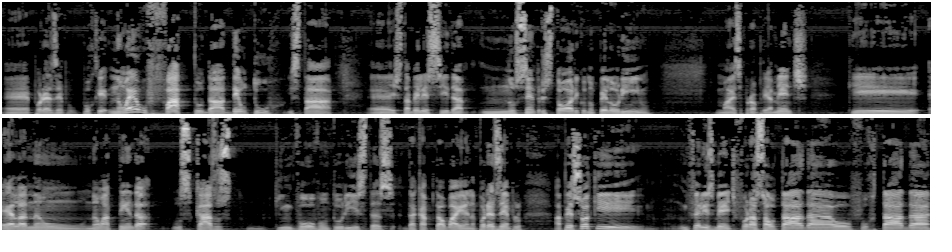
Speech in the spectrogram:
é, por exemplo, porque não é o fato da Deltur estar é, estabelecida no centro histórico, no Pelourinho, mais propriamente, que ela não, não atenda os casos que envolvam turistas da capital baiana. Por exemplo, a pessoa que, infelizmente, for assaltada ou furtada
